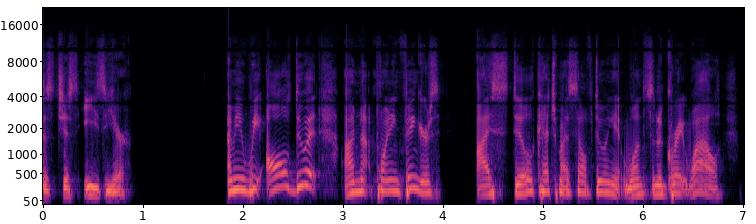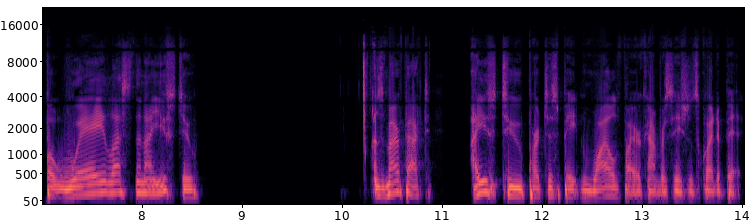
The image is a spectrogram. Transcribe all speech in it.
it's just easier. I mean, we all do it. I'm not pointing fingers. I still catch myself doing it once in a great while, but way less than I used to. As a matter of fact, I used to participate in wildfire conversations quite a bit.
